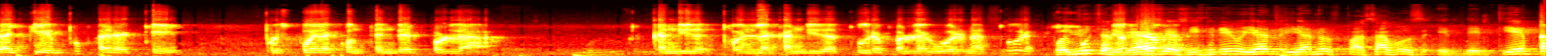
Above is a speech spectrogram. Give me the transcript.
hay tiempo para que pues pueda contender por la en la candidatura para la gubernatura. Pues muchas gracias, ingeniero. Ya, ya nos pasamos del tiempo.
